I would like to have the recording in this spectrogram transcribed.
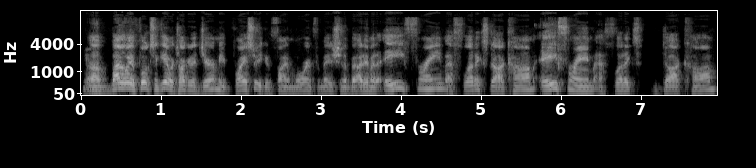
Yeah. Um, by the way, folks, again, we're talking to Jeremy Pricer. You can find more information about him at aframeathletics.com, aframeathletics.com.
